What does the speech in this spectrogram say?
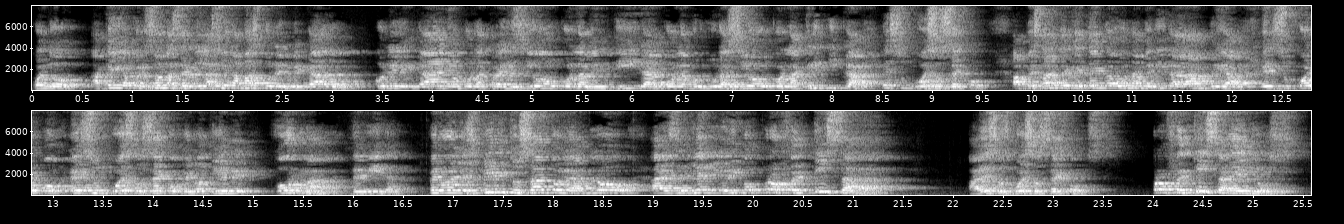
cuando aquella persona se relaciona más con el pecado, con el engaño, con la traición, con la mentira, con la murmuración, con la crítica, es un hueso seco. A pesar de que tenga una medida amplia en su cuerpo, es un hueso seco que no tiene forma de vida. Pero el Espíritu Santo le habló a Ezequiel y le dijo, profetiza a esos huesos secos. Profetiza a ellos.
